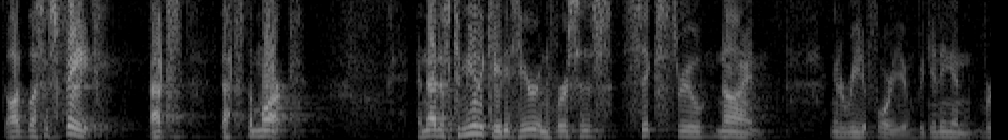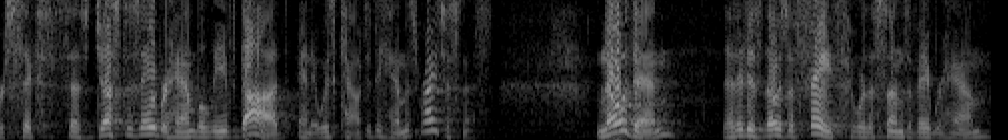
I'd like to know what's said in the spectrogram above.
God blesses faith. That's, that's the mark. And that is communicated here in verses 6 through 9. I'm going to read it for you. Beginning in verse 6 says, Just as Abraham believed God, and it was counted to him as righteousness. Know then that it is those of faith who are the sons of Abraham.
